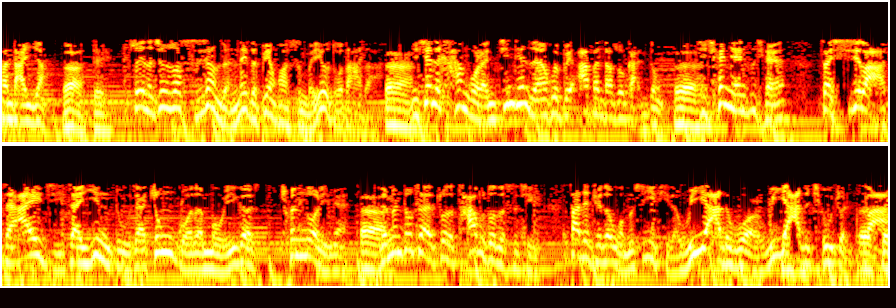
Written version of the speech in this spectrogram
凡达一样。啊，对，所以呢，就是说，实际上人类的变化是没有多大的。嗯你现在看过来，你今天仍然会被阿凡达所感动。嗯几千年之前，在希腊、在埃及、在印度、在中国的某一个村落里面，嗯人们都在做的差不多的事情，大家觉得我们是一体的，We are the world, we are the children，是呃吧？，对，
